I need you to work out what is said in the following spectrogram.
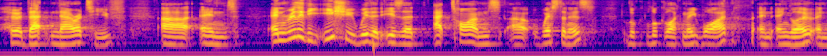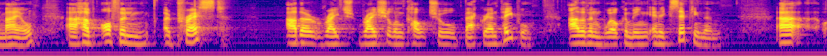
heard that narrative. Uh, and, and really, the issue with it is that at times, uh, Westerners, look, look like me, white and Anglo and male, uh, have often oppressed other racial and cultural background people other than welcoming and accepting them. Uh,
